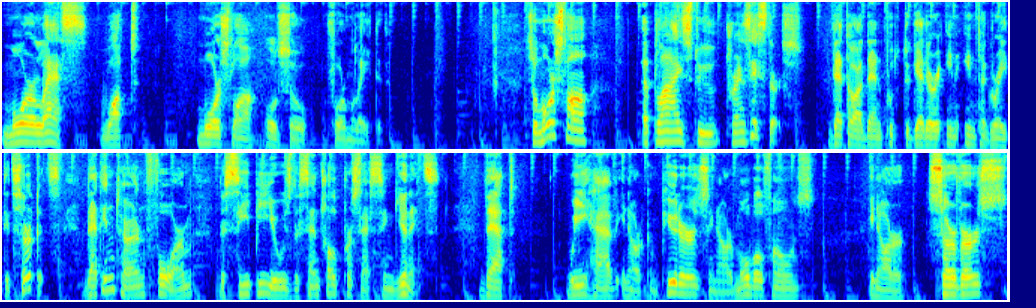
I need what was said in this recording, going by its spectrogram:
more or less what Moore's law also formulated. So Moore's law applies to transistors that are then put together in integrated circuits that in turn form the CPUs, the central processing units that we have in our computers, in our mobile phones, in our servers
